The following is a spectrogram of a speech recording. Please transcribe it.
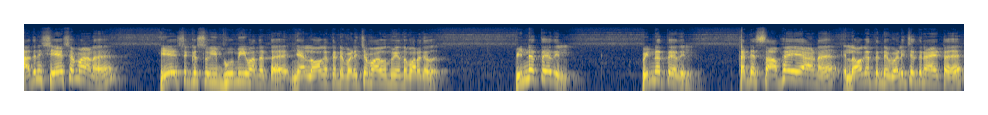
അതിനുശേഷമാണ് യേശു ക്രിസ്തു ഈ ഭൂമി വന്നിട്ട് ഞാൻ ലോകത്തിന്റെ വെളിച്ചമാകുന്നു എന്ന് പറഞ്ഞത്. പിന്നത്തേതിൽ പിന്നത്തേതിൽ തന്റെ സഭയെയാണ് ലോകത്തിന്റെ വെളിച്ചത്തിനായിട്ട്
